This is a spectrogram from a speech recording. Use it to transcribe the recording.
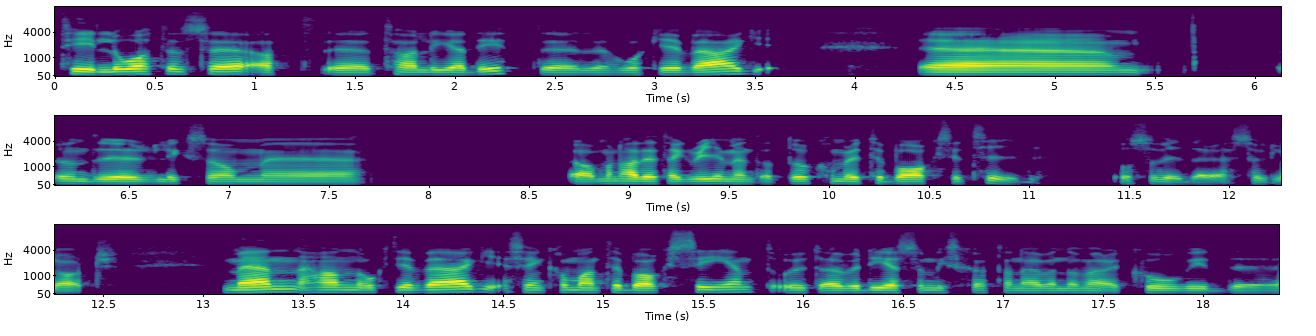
tillåtelse att eh, ta ledigt eller åka iväg eh, under liksom eh, ja man hade ett agreement att då kommer det tillbaks i tid och så vidare såklart men han åkte iväg, sen kom han tillbaka sent och utöver det så misskötte han även de här covid eh,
